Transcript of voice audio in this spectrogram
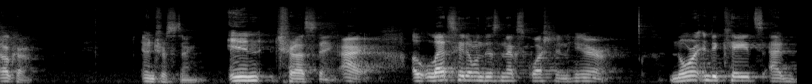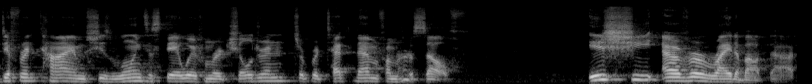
Okay. Interesting. Interesting. All right. Uh, let's hit on this next question here. Nora indicates at different times she's willing to stay away from her children to protect them from herself. Is she ever right about that?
